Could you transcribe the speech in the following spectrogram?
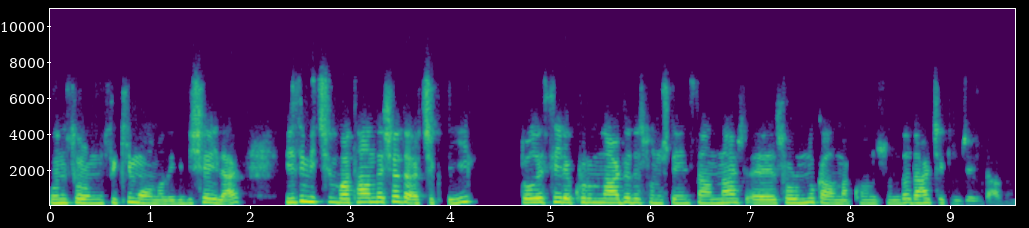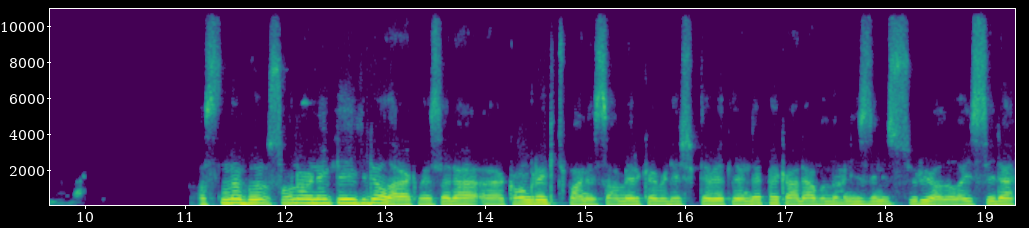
bunun sorumlusu kim olmalı gibi şeyler bizim için vatandaşa da açık değil. Dolayısıyla kurumlarda da sonuçta insanlar e, sorumluluk almak konusunda daha çekinceli davranıyorlar. Aslında bu son örnekle ilgili olarak mesela e, Kongre Kütüphanesi Amerika Birleşik Devletleri'nde pekala bunların izini sürüyor. Dolayısıyla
